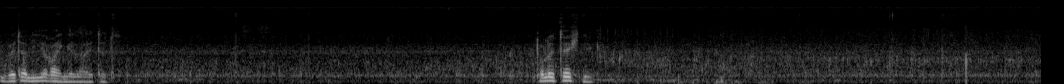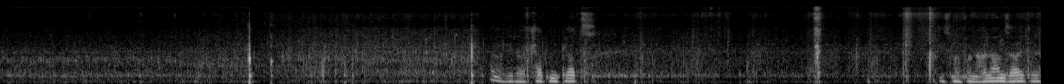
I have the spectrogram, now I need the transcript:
und wird dann hier reingeleitet. Tolle Technik. Ja, wieder Schattenplatz. Diesmal von der anderen Seite.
